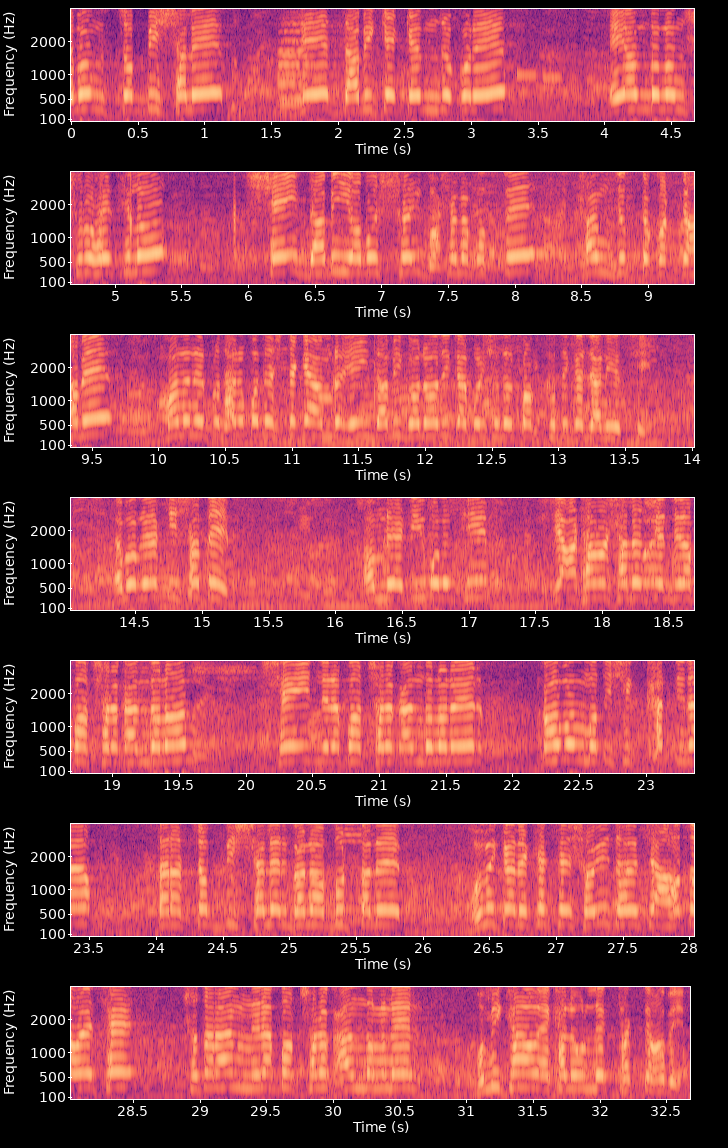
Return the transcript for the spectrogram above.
এবং চব্বিশ সালে যে দাবিকে কেন্দ্র করে এই আন্দোলন শুরু হয়েছিল, সেই দাবি অবশ্যই ঘোষণাপত্রে সংযুক্ত করতে হবে। মাননীয় প্রধান উপদেষ্টাকে আমরা এই দাবি গণ অধিকার পরিষদের পক্ষ থেকে জানিয়েছি। এবং একই সাথে আমরা এটি বলেছি যে আঠারো সালের যে নিরাপদ সড়ক আন্দোলন, সেই নিরাপদ সড়ক আন্দোলনের কমলমতি শিক্ষার্থীরা, তারা চব্বিশ সালের গণ অভ্যুত্থানে ভূমিকা রেখেছে, শহীদ হয়েছে, আহত হয়েছে। সুতরাং নিরাপদ সড়ক আন্দোলনের ভূমিকাও এখানে উল্লেখ থাকতে হবে।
